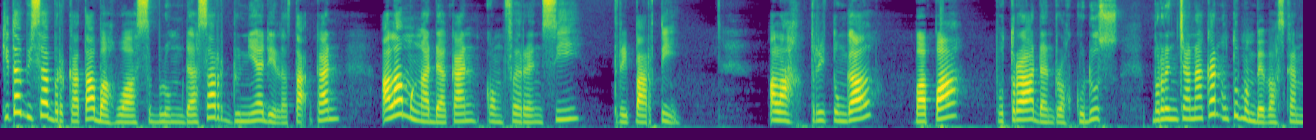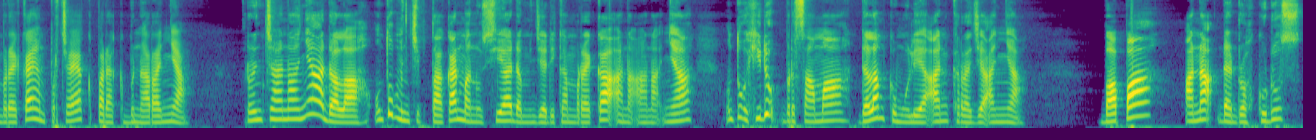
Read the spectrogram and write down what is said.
Kita bisa berkata bahwa sebelum dasar dunia diletakkan, Allah mengadakan konferensi triparti. Allah Tritunggal, Bapa, Putra, dan Roh Kudus merencanakan untuk membebaskan mereka yang percaya kepada kebenarannya. Rencananya adalah untuk menciptakan manusia dan menjadikan mereka anak-anaknya untuk hidup bersama dalam kemuliaan kerajaannya. Bapa, Anak, dan Roh Kudus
